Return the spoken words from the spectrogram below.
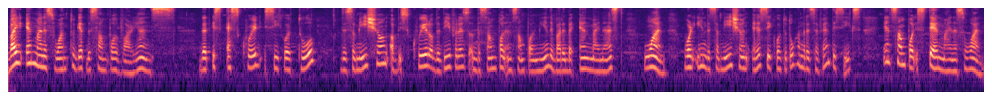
by n minus 1 to get the sample variance. That is s squared is equal to the summation of the square of the difference of the sample and sample mean divided by n minus 1 wherein the summation is equal to 276 and sample is 10 minus 1.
